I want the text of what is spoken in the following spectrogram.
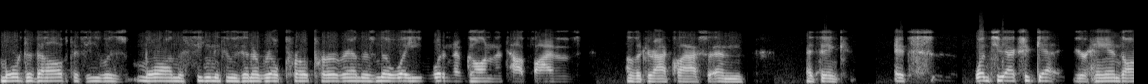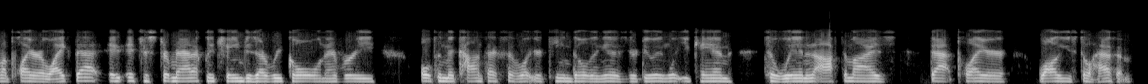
more developed, if he was more on the scene, if he was in a real pro program, there's no way he wouldn't have gone in the top five of of a draft class. And I think it's once you actually get your hands on a player like that, it, it just dramatically changes every goal and every ultimate context of what your team building is. You're doing what you can to win and optimize that player while you still have him.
